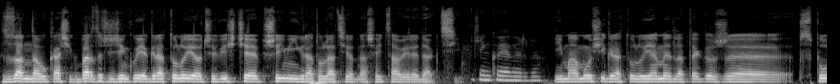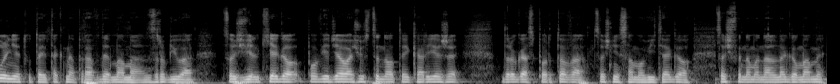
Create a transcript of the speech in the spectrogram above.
Zuzanna Łukasik, bardzo Ci dziękuję, gratuluję oczywiście, przyjmij gratulacje od naszej całej redakcji. Dziękuję bardzo. I mamusi gratulujemy, dlatego że wspólnie tutaj tak naprawdę mama zrobiła coś wielkiego. Powiedziałaś Justyno o tej karierze, droga sportowa, coś niesamowitego, coś fenomenalnego. Mamy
